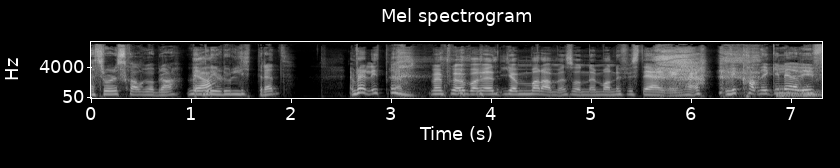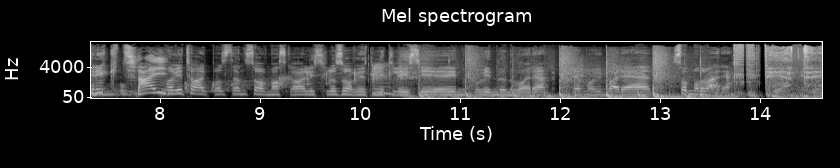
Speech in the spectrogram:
Jeg tror det skal gå bra. Men Ja. blir du litt redd? Jeg ble litt redd, men prøver bare å gjemme det med en sånn manifestering her. Vi kan ikke leve i frykt Nei. når vi tar på oss den sovemaska og har lyst til å sove uten litt lys i- innenfor vinduene våre. Det må vi bare, Sånn må det være. P3.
